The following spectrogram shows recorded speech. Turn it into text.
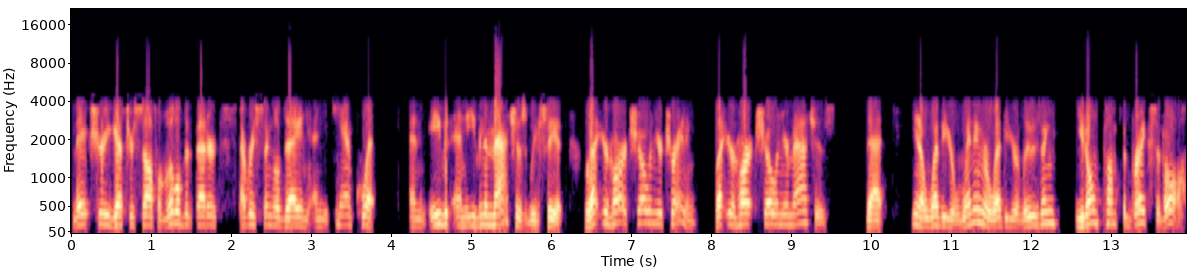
Make sure you get yourself a little bit better every single day, and, and you can't quit and even and even in matches we see it. Let your heart show in your training. Let your heart show in your matches that you know whether you're winning or whether you're losing, you don't pump the brakes at all.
